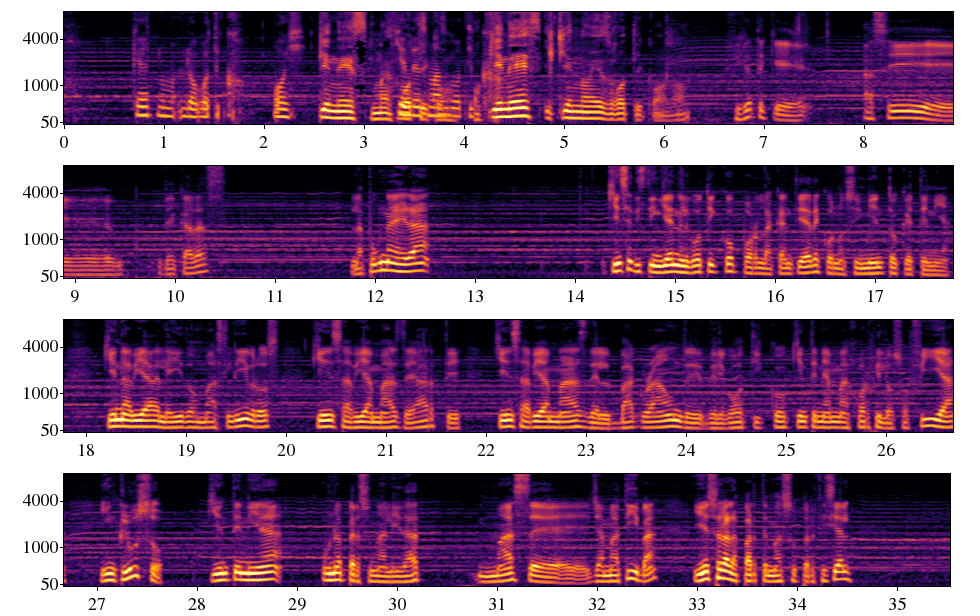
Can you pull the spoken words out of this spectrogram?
¿Qué es lo, gótico hoy? ¿Quién es más ¿Quién gótico? es más gótico? O quién es y quién no es gótico, ¿no? Fíjate que hace eh, décadas la pugna era quién se distinguía en el gótico por la cantidad de conocimiento que tenía, quién había leído más libros, quién sabía más de arte, quién sabía más del background de- del gótico, quién tenía mejor filosofía, incluso quién tenía una personalidad más eh, llamativa y eso era la parte más superficial.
